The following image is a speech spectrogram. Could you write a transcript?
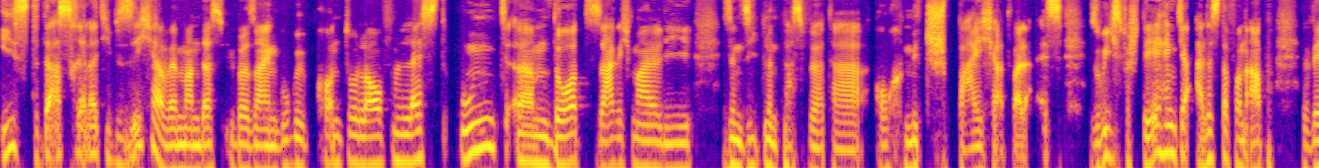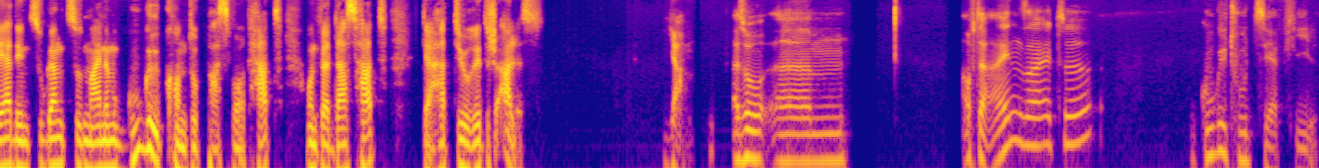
ist das relativ sicher, wenn man das über sein Google-Konto laufen lässt und ähm, dort, sage ich mal, die sensiblen Passwörter auch mitspeichert. Weil es, so wie ich es verstehe, hängt ja alles davon ab, wer den Zugang zu meinem Google-Konto-Passwort hat. Und wer das hat, der hat theoretisch alles. Ja, also ähm, auf der einen Seite, Google tut sehr viel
